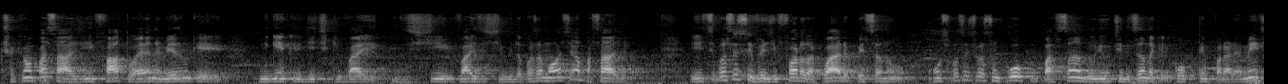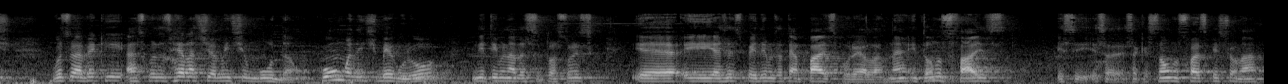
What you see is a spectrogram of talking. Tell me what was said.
Isso aqui é uma passagem, e fato é, né? Mesmo que ninguém acredite que vai existir, vai existir vida após a morte, é uma passagem. E se você se vê de fora do aquário, pensando como se você tivesse um corpo passando e utilizando aquele corpo temporariamente, você vai ver que as coisas relativamente mudam. Como a gente mergulhou em determinadas situações é, e às vezes perdemos até a paz por ela, né? Então nos faz esse, essa, essa questão nos faz questionar,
